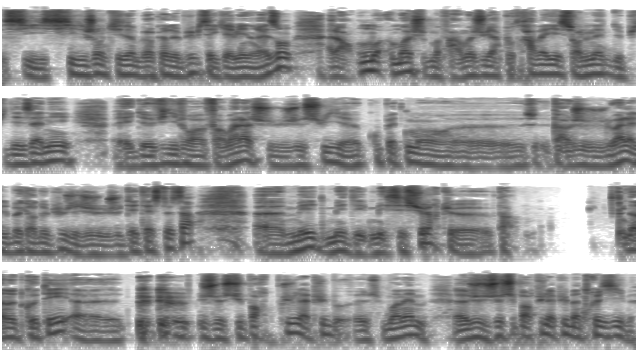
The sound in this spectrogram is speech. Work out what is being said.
si si les gens utilisent un bloqueur de pub, c'est qu'il y avait une raison. Alors moi moi je enfin moi je veux dire pour travailler sur le net depuis des années et de vivre. Enfin voilà, je, je suis euh, complètement. Enfin je, voilà le bloqueur de pub, je, je, je déteste ça. mais mais mais c'est sûr que enfin d'un autre côté, euh, je supporte plus la pub euh, moi-même. Euh, je, je, supporte plus la pub intrusive.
